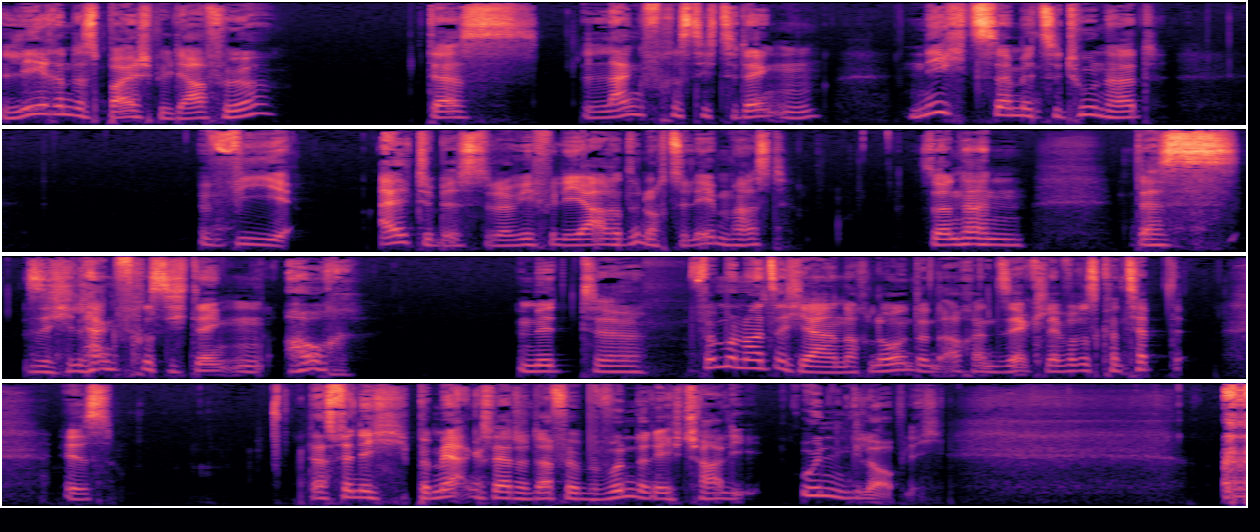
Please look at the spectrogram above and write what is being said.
lehrendes Beispiel dafür, dass langfristig zu denken nichts damit zu tun hat, wie alt du bist oder wie viele Jahre du noch zu leben hast, sondern dass sich langfristig denken auch mit äh, 95 Jahren noch lohnt und auch ein sehr cleveres Konzept ist. Das finde ich bemerkenswert und dafür bewundere ich Charlie unglaublich.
